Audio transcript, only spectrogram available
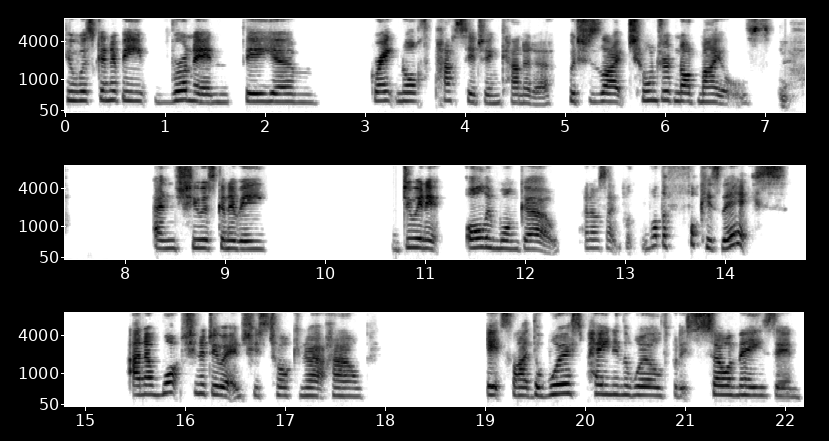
who was going to be running the um, Great North Passage in Canada, which is like 200 odd miles. Oof. And she was going to be doing it all in one go. And I was like, what the fuck is this? And I'm watching her do it, and she's talking about how it's like the worst pain in the world, but it's so amazing.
